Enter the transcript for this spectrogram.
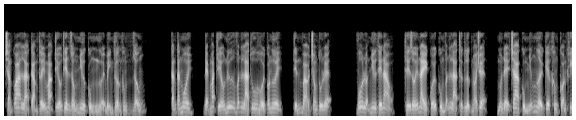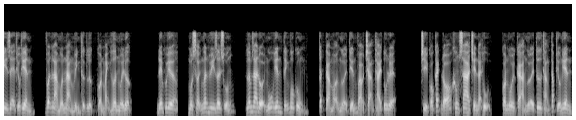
chẳng qua là cảm thấy mạc thiếu thiên giống như cùng người bình thường không giống. Cắn cắn môi, đẹp mắt thiếu nữ vẫn là thu hồi con ngươi, tiến vào trong tu luyện. Vô luận như thế nào thế giới này cuối cùng vẫn là thực lực nói chuyện, muốn để cha cùng những người kia không còn khi dễ thiếu thiên, vẫn là muốn nàng mình thực lực còn mạnh hơn mới được. Đêm khuya, một sợi ngân huy rơi xuống, lâm ra đội ngũ yên tĩnh vô cùng, tất cả mọi người tiến vào trạng thái tu luyện. Chỉ có cách đó không xa trên đại thụ, còn ngồi cả người tư thẳng tắp thiếu niên,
